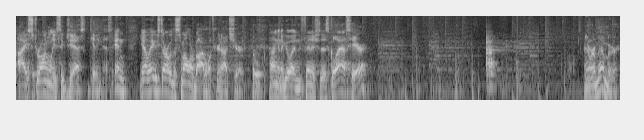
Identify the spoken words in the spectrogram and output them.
I strongly suggest getting this. And, you know, maybe start with a smaller bottle if you're not sure. I'm going to go ahead and finish this glass here. And remember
